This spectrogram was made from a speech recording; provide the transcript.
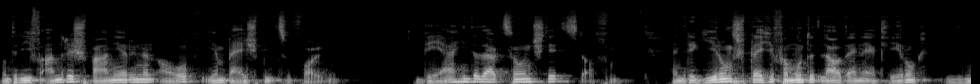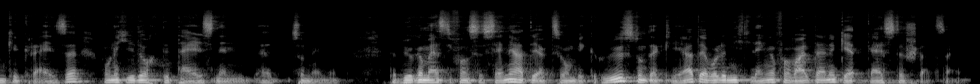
und rief andere Spanierinnen auf, ihrem Beispiel zu folgen. Wer hinter der Aktion steht, ist offen. Ein Regierungssprecher vermutet laut einer Erklärung linke Kreise, ohne jedoch Details nennen, äh, zu nennen. Der Bürgermeister von Cesene hat die Aktion begrüßt und erklärt, er wolle nicht länger Verwalter einer Ge Geisterstadt sein.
